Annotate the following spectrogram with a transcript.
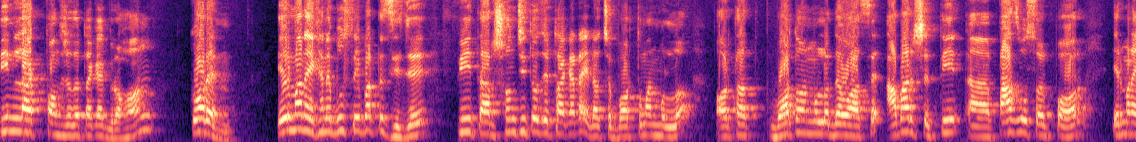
তিন লাখ পঞ্চাশ হাজার টাকা গ্রহণ করেন। এর মানে এখানে বুঝতেই পারতেছি যে পি তার সঞ্চিত যে টাকাটা, এটা হচ্ছে বর্তমান মূল্য, অর্থাৎ বর্তমান মূল্য দেওয়া আছে। আবার সে পাঁচ বছর পর এর মানে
